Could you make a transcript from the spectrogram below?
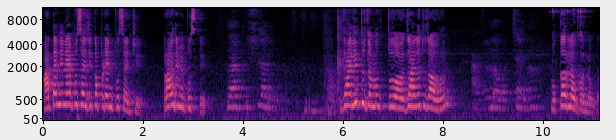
हाताने नाही पुसायची कपड्याने पुसायची. राहू दे मी पुसते. झाली तुझं मग तू झालं तुझं आवरून? मग कर लवकर लवकर.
